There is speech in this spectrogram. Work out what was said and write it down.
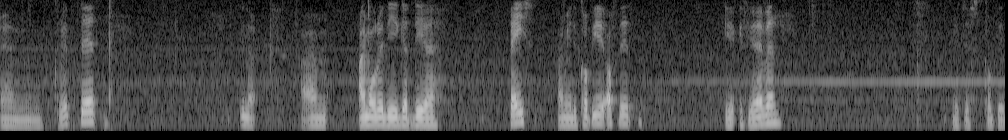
encrypted. You know I'm I'm already got the uh, paste I mean the copy of it. If you haven't you just copy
